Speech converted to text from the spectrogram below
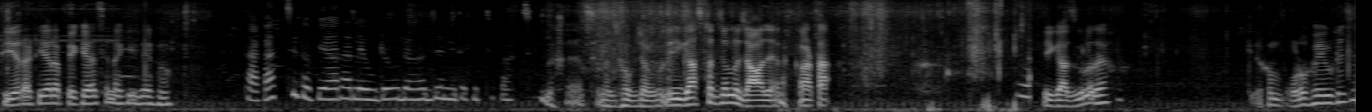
পেয়ারা টিয়ারা পেকে আছে নাকি দেখো? তাকাচ্ছি তো পেয়ারা লেউ টেউ দেখার জন্য তো কিছু পাচ্ছি দেখা যাচ্ছে না ঝোপ জঙ্গল। এই গাছটার জন্য যাওয়া যায় না কাঁটা। এই গাছগুলো দেখো। কীরকম বড় হয়ে উঠেছে।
